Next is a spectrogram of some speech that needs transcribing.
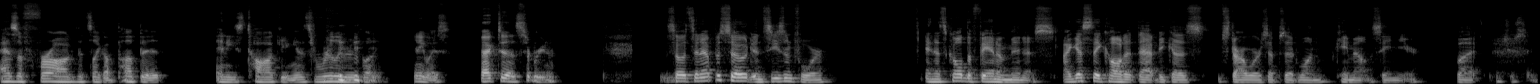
as a frog that's like a puppet, and he's talking, and it's really really funny. Anyways, back to Sabrina. So it's an episode in season four, and it's called The Phantom Menace. I guess they called it that because Star Wars Episode One came out the same year. But Interesting.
